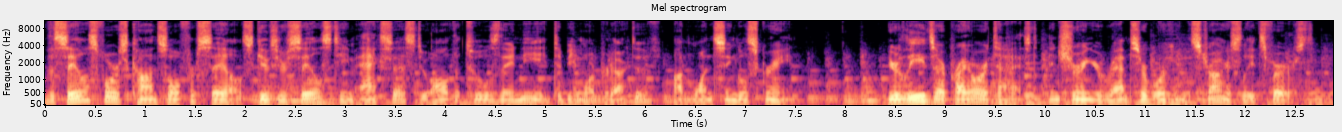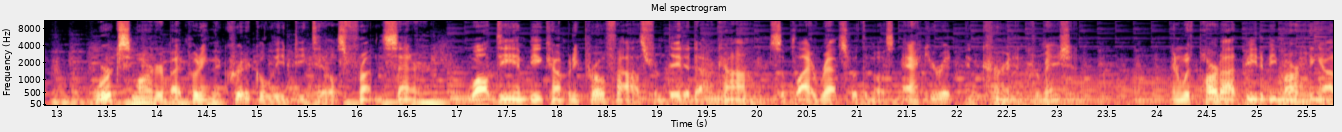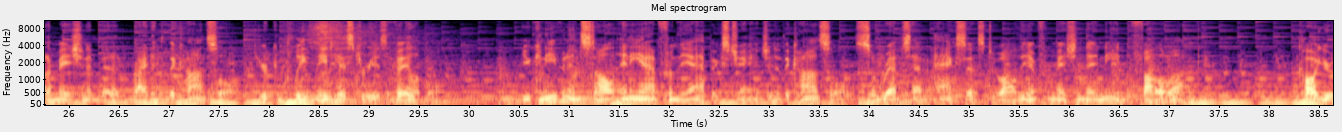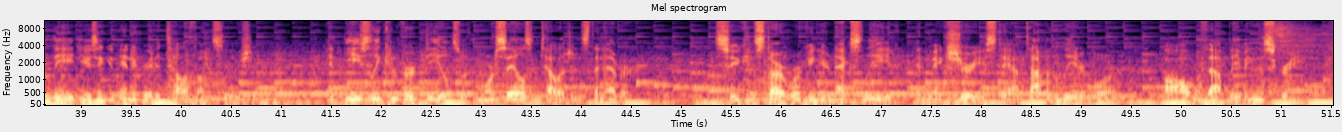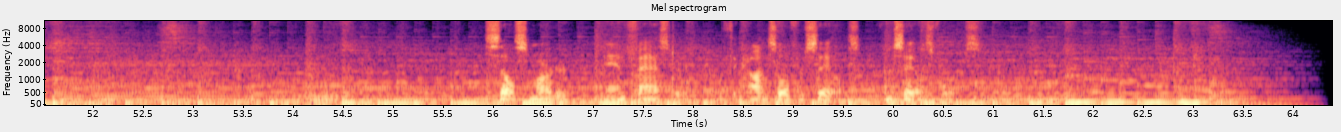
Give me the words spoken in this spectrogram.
The Salesforce Console for Sales gives your sales team access to all the tools they need to be more productive on one single screen. Your leads are prioritized, ensuring your reps are working the strongest leads first. Work smarter by putting the critical lead details front and center, while D&B company profiles from data.com supply reps with the most accurate and current information. And with Pardot B2B marketing automation embedded right into the console, your complete lead history is available. You can even install any app from the App Exchange into the console so reps have access to all the information they need to follow up. Call your lead using an integrated telephone solution and easily convert deals with more sales intelligence than ever. So you can start working your next lead and make sure you stay on top of the leaderboard, all without leaving the screen. Sell smarter and faster the console for sales from Salesforce.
